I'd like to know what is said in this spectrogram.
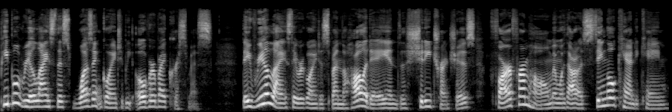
people realized this wasn't going to be over by Christmas. They realized they were going to spend the holiday in the shitty trenches, far from home and without a single candy cane.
